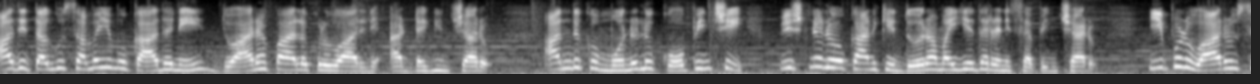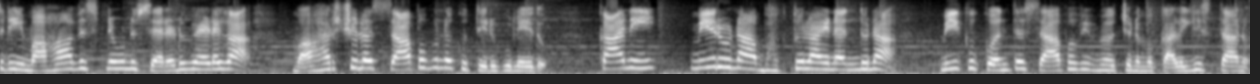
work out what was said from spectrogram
అది తగు సమయము కాదని ద్వారపాలకులు వారిని అడ్డగించారు. అందుకు మునులు కోపించి విష్ణులోకానికి దూరమయ్యేదరని శపించారు. ఇప్పుడు వారు శ్రీ మహావిష్ణువును శరణు వేడగా మహర్షుల శాపమునకు తిరుగులేదు. కాని మీరు నా భక్తులైనందున మీకు కొంత శాప విమోచనము కలిగిస్తాను.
